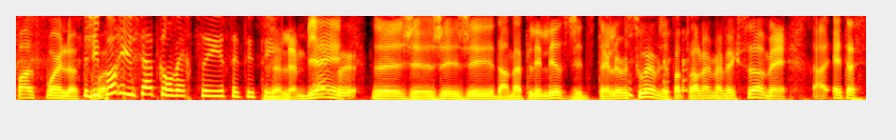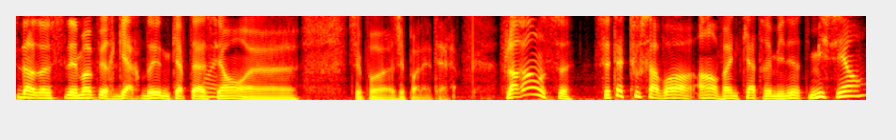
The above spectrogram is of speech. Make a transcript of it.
pas à ce point-là. J'ai pas réussi à te convertir cet été. Je l'aime bien. Euh, j'ai- j'ai- j'ai- dans ma playlist, j'ai du Taylor Swift. J'ai pas de problème avec ça. Mais être assis dans un cinéma puis regarder une captation, euh, j'ai pas, j'ai pas d'intérêt. Florence, c'était tout savoir en 24 minutes. Mission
